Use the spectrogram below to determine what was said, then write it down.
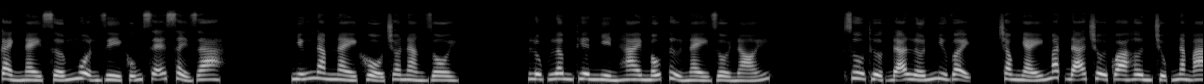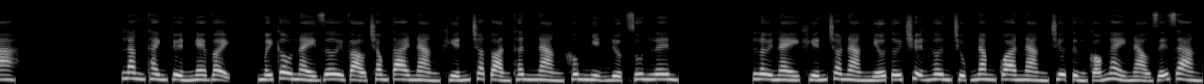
Cảnh này sớm muộn gì cũng sẽ xảy ra. Những năm này khổ cho nàng rồi. Lục lâm thiên nhìn hai mẫu tử này rồi nói. Du thực đã lớn như vậy, trong nháy mắt đã trôi qua hơn chục năm a. À. Lăng thanh tuyền nghe vậy, mấy câu này rơi vào trong tai nàng khiến cho toàn thân nàng không nhịn được run lên. Lời này khiến cho nàng nhớ tới chuyện hơn chục năm qua nàng chưa từng có ngày nào dễ dàng.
